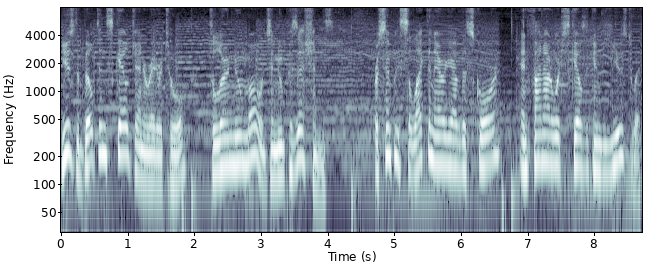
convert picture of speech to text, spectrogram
Use the built-in scale generator tool to learn new modes and new positions, or simply select an area of the score and find out which scales it can be used with.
